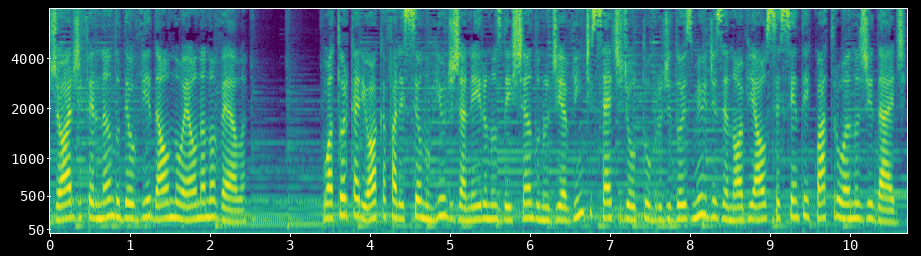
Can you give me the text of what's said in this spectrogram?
Jorge Fernando deu vida ao Noel na novela. O ator carioca faleceu no Rio de Janeiro, nos deixando no dia 27 de outubro de 2019 aos 64 anos de idade.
